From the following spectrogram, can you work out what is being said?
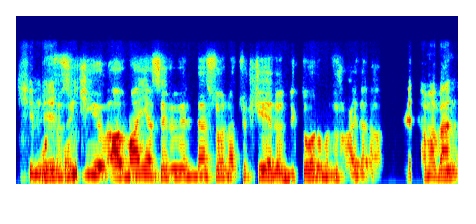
Şimdi 32 on... yıl Almanya serüveninden sonra Türkiye'ye döndük. Doğru mudur Haydar abi? Evet, ama ben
